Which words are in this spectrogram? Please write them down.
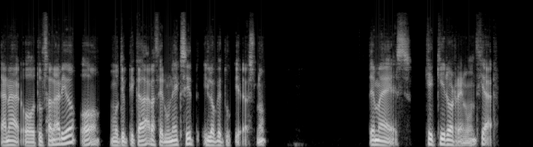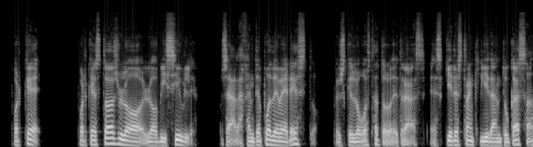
ganar o tu salario o multiplicar, hacer un exit y lo que tú quieras, ¿no? El tema es, ¿qué quiero renunciar? ¿Por qué? Porque esto es lo, lo visible. O sea, la gente puede ver esto, pero es que luego está todo detrás. Es, ¿Quieres tranquilidad en tu casa?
